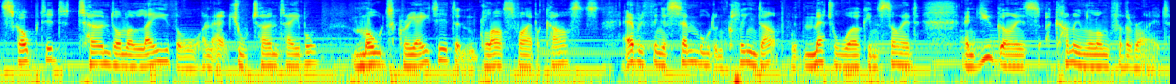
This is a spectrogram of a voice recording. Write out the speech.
sculpted, turned on a lathe or an actual turntable, moulds created and glass fibre casts, everything assembled and cleaned up with metalwork inside, and you guys are coming along for the ride.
